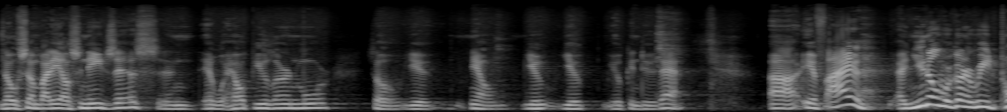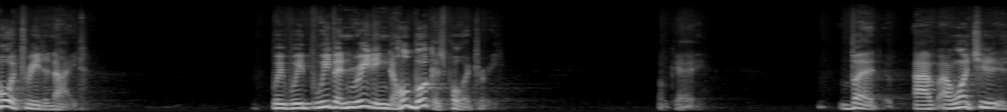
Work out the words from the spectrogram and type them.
know somebody else needs this, and it will help you learn more. So you, you know, you you you can do that. Uh, if I, and you know, we're going to read poetry tonight. We, we, we've been reading, the whole book is poetry. Okay. But I, I want you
